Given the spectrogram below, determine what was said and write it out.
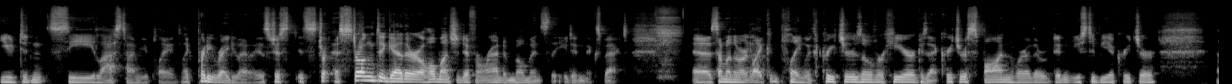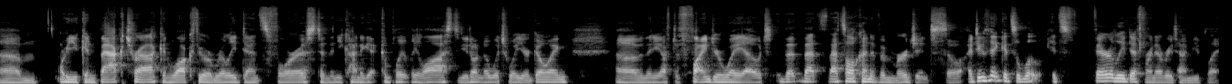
you didn't see last time you played, like pretty regularly. It's just it's, str- strung together a whole bunch of different random moments that you didn't expect. Uh, some of them are Yeah. like playing with creatures over here because that creature spawned where there didn't used to be a creature, um, or you can backtrack and walk through a really dense forest, and then you kind of get completely lost and you don't know which way you're going, um, and then you have to find your way out. That that's that's all kind of emergent. So I do think it's a little it's fairly different every time you play,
